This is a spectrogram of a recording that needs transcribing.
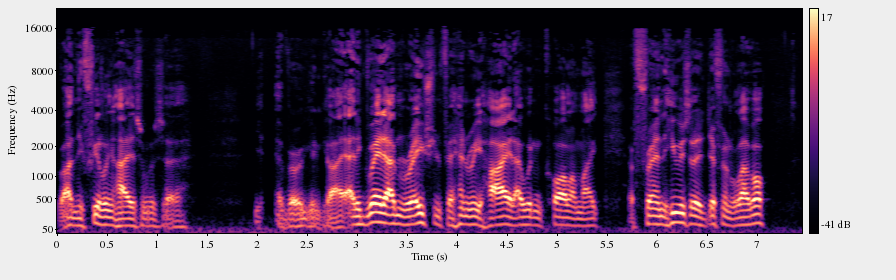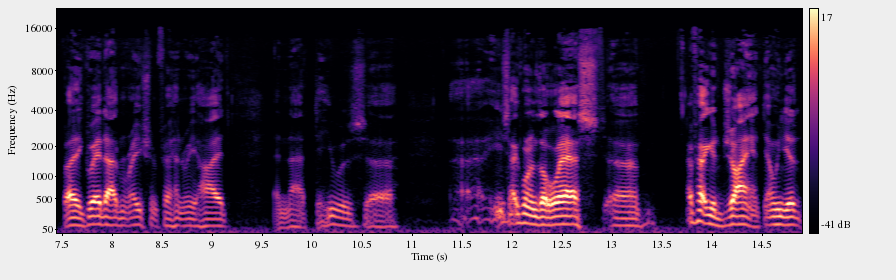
Rodney Frelinghuysen was a, a very good guy. I had a great admiration for Henry Hyde. I wouldn't call him like a friend. He was at a different level, but I had great admiration for Henry Hyde, and that he was. Uh, uh, he's like one of the last. Uh, I feel like a giant. And when you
